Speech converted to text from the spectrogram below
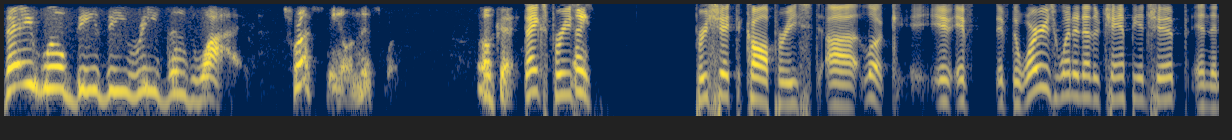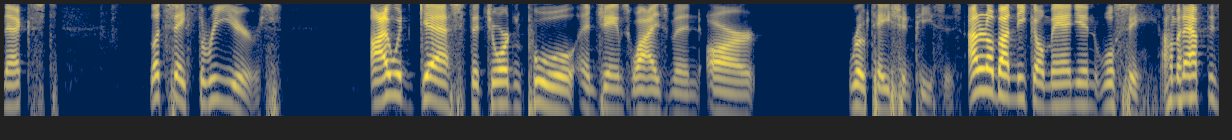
they will be the reasons why. Trust me on this one. Okay. Thanks, Priest. Thanks. Appreciate the call, Priest. Uh, look, if if the Warriors win another championship in the next, let's say, three years, I would guess that Jordan Poole and James Wiseman are rotation pieces. I don't know about Nico Mannion. We'll see. I'm gonna have to.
